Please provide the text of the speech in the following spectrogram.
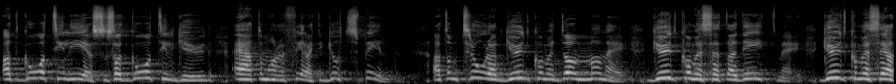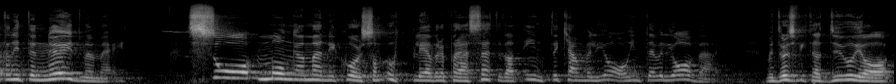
att gå till Jesus, att gå till Gud, är att de har en felaktig gudsbild. Att de tror att Gud kommer döma mig, Gud kommer sätta dit mig, Gud kommer säga att han inte är nöjd med mig. Så många människor som upplever det på det här sättet att inte kan väl jag och inte är väl jag värd. Men då är det så viktigt att du och jag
